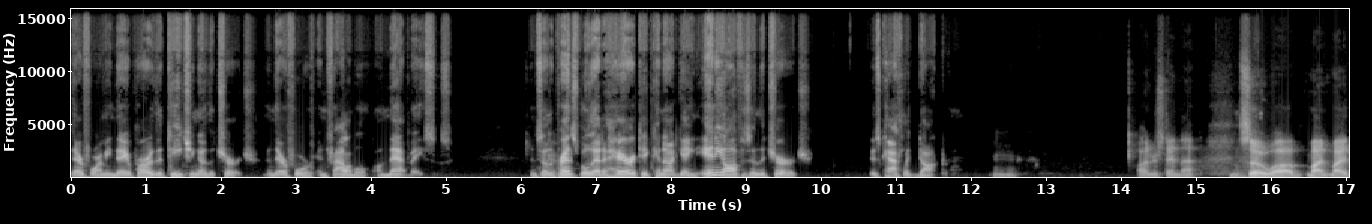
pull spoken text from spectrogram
Therefore, I mean, they are part of the teaching of the church and therefore infallible on that basis. And so the principle that a heretic cannot gain any office in the church is Catholic doctrine. Mm-hmm. I understand that. Mm-hmm. So uh, my my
